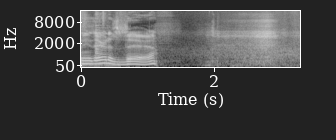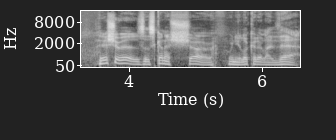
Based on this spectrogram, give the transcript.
See, there it is there. The issue is, it's going to show when you look at it like that.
